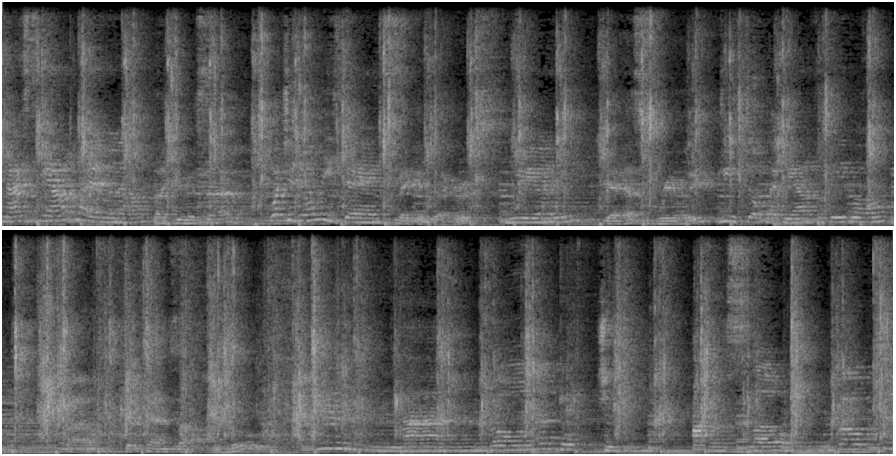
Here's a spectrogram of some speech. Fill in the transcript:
nice piano playing, Manel. Thank you, Miss Ann. What you doing these days? Making records. Really? Yes, really? Do you still play piano for people? Well, depends on who. Hmm, I'm gonna get you on a slow boat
